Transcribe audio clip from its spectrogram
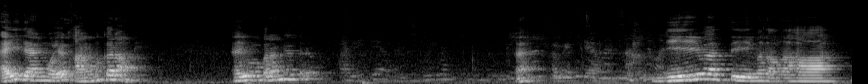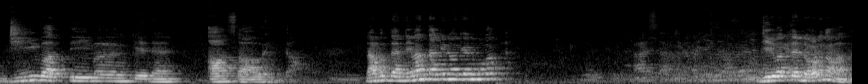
ඇයි දැන් ඔය කර්ම කරන්නේ? ඇයි ඔය කරන්නේ අතර? ඈ? ජීවත් වීම සඳහා ජීවත් වීම කියන ආසාව හින්දා. නමුත් දැන් නිවන් දකින්නවා කියන්නේ මොකක්ද? ජීවත් වෙන්න ඕන කමද?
